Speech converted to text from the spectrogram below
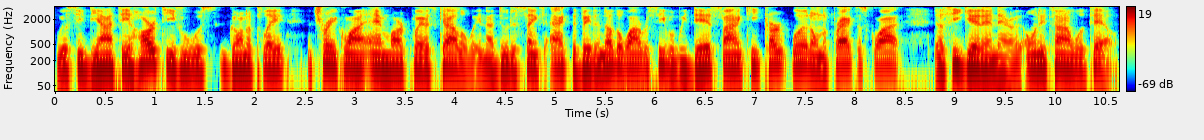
We'll see Deonte Harty, who was going to play, and Tre'Quan and Marquez Callaway. Now, do the Saints activate another wide receiver? We did sign Keith Kirkwood on the practice squad. Does he get in there? Only time will tell.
